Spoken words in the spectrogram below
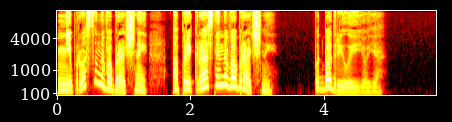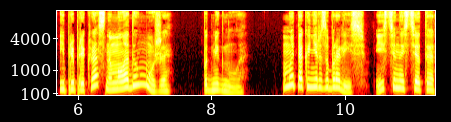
Не просто новобрачной, а прекрасной новобрачной. Подбодрила ее я. И при прекрасном молодом муже. Подмигнула. Мы так и не разобрались, истинность это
